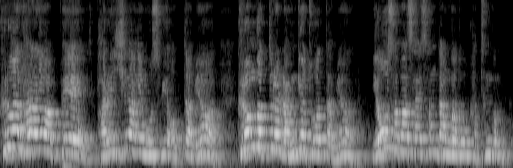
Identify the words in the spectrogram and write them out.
그러한 하나님 앞에 바른 신앙의 모습이 없다면 그런 것들을 남겨두었다면 여호사바사의 산당과도 같은 겁니다.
